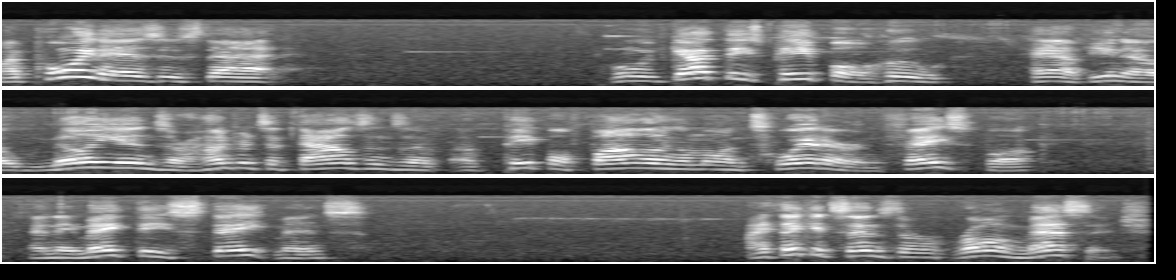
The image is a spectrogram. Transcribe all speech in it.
my point is, is that when we've got these people who have, you know, millions or hundreds of thousands of, of people following them on Twitter and Facebook, and they make these statements, I think it sends the wrong message.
